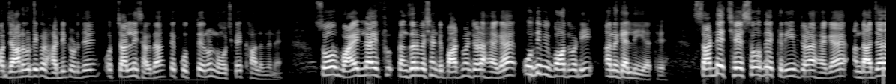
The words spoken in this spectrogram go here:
ਔਰ ਜਾਨਵਰ ਦੀ ਕੋਈ ਹੱਡੀ ਟੁੱਟ ਜੇ, ਉਹ ਚੱਲ ਨਹੀਂ ਸਕਦਾ ਤੇ ਕੁੱਤੇ ਨੂੰ ਨੋਚ ਕੇ ਖਾ ਲੈਂਦੇ ਨੇ। ਸੋ ਵਾਈਲਡ ਲਾਈਫ ਕੰਜ਼ਰਵੇਸ਼ਨ ਡਿਪਾਰਟਮੈਂਟ ਜਿਹੜਾ ਹੈਗਾ, ਉਹਦੀ ਵੀ ਬਹੁਤ ਵੱਡੀ ਅਣਗਹਿਲੀ ਹੈ ਇੱਥੇ। 650 ਦੇ ਕਰੀਬ ਜਿਹੜਾ ਹੈਗਾ, ਅੰਦਾਜ਼ਾ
